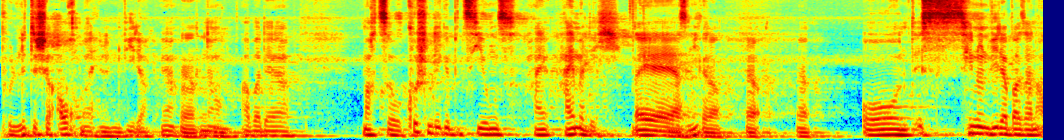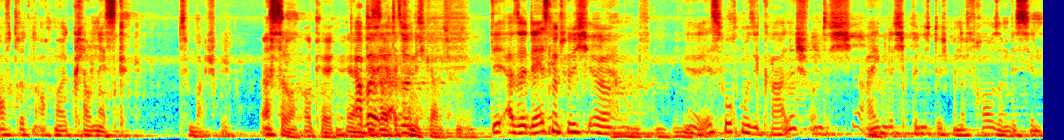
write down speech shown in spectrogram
politische auch mal hin und wieder. Ja, Ja. genau. Aber der macht so kuschelige Beziehungsheimelig Ja, ja, ja, Musik. genau. Ja, ja. und ist hin und wieder bei seinen Auftritten auch mal clownesk zum Beispiel. Ach so, okay. Ja, Aber die Seite also- ich gar nicht von ihm. Der, also der ist natürlich, äh, ja, ist hochmusikalisch und ich eigentlich bin ich durch meine Frau so ein bisschen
